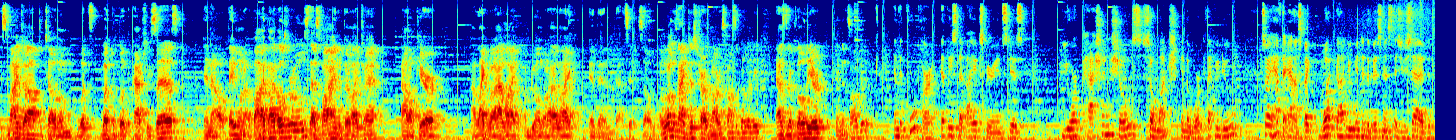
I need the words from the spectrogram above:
It's my job to tell them what's, what the book actually says. And now if they want to abide by those rules, that's fine. If they're like, Trent, I don't care. I like what I like. I'm doing what I like. And then that's it. So as long as I discharge my responsibility as their clothier, then it's all good. And the cool part, at least that I experienced, is your passion shows so much in the work that you do. So I have to ask, like, what got you into the business, as you said,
